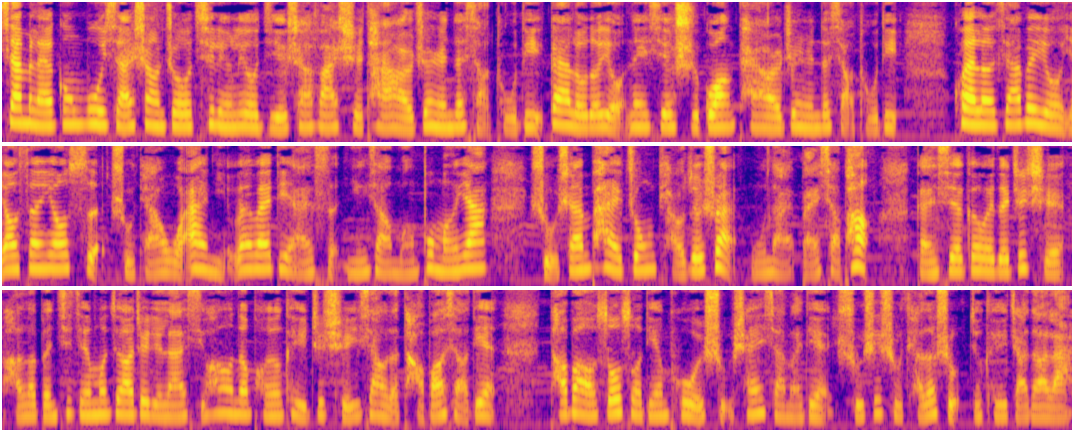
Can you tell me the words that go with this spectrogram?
下面来公布一下上周七零六级沙发是胎儿真人的小徒弟盖楼的有那些时光胎儿真人的小徒弟快乐加倍有幺三幺四薯条我爱你 Y Y D S 宁小萌不萌呀蜀山派中条最帅无奶白小胖感谢各位的支持。好了，本期节目就到这里啦，喜欢我的朋友可以支持一下我的淘宝小店，淘宝搜索店铺蜀山小卖店，数是薯条的数就可以找到啦。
